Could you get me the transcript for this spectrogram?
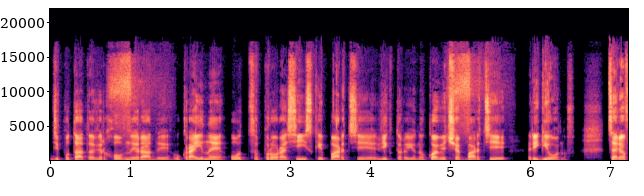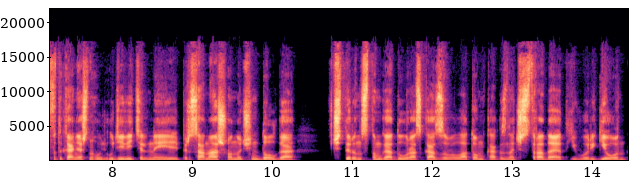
депутата Верховной Рады Украины от пророссийской партии Виктора Януковича, партии регионов. Царев это, конечно, удивительный персонаж. Он очень долго в 2014 году рассказывал о том, как, значит, страдает его регион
